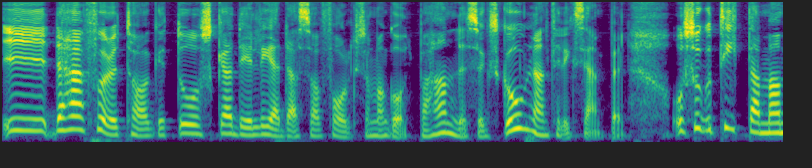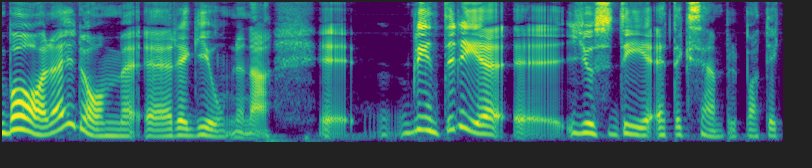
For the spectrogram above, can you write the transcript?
i det här företaget då ska det ledas av folk som har gått på Handelshögskolan till exempel. Och så tittar man bara i de eh, regionerna. Eh, blir inte det eh, just det ett exempel på att det är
